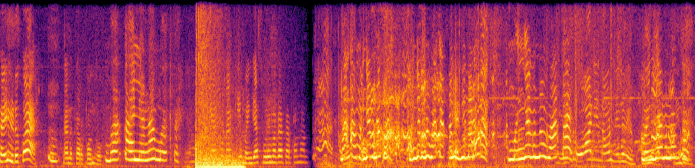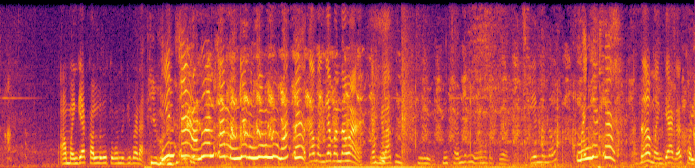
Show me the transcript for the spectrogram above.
ಕೈ ಹಿಡ್ಕೋ. ನಾನು ಕರ್ಕೊಂಡು ಹೋಗಿ ಮಂಜ ಸುಳಿ ಮಗ ಕರ್ಕೊಂಡು ಹೊಂಟ ಮಾತ ಮಂಜ ಮಂಜ ಮಂಜ ಮಂಜ ಮಾತ ಓಡಿ ನೋಡಿ ನಿಂದ್ರಿ ಮಂಜ ಮಂಜ ನಿಂದ್ರಿ. ಆ ಮಂಗ್ಯಾ ಕಲ್ಲದು ತಗೊಂಡಿ ಬೇಡ. ಅದ ಮಂಗ್ಯ ಬಂದವ. ನಾ ಹೇಳತ್ತೀನಿ ಕೇಳಿ ನೀ ಚಂದ್ರ ಏನು ಬಂದವ? ಅದ ಮಂಗ್ಯಾಗ ಕಲ್ಲ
